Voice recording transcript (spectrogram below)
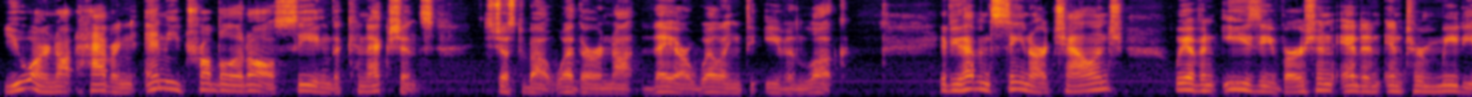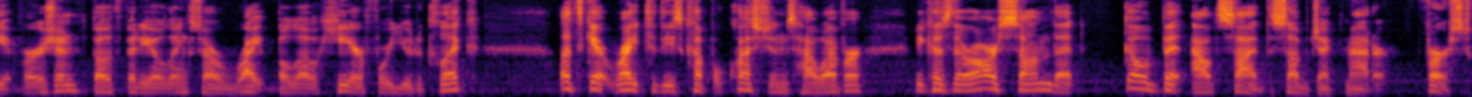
you are not having any trouble at all seeing the connections. It's just about whether or not they are willing to even look. If you haven't seen our challenge, we have an easy version and an intermediate version. Both video links are right below here for you to click. Let's get right to these couple questions, however, because there are some that go a bit outside the subject matter. First,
